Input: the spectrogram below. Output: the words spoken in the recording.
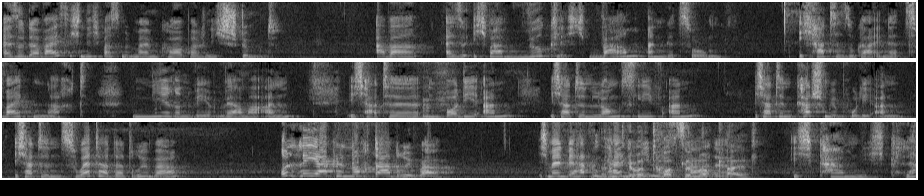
also da weiß ich nicht, was mit meinem Körper nicht stimmt. Aber also ich war wirklich warm angezogen. Ich hatte sogar in der zweiten Nacht Nierenwärmer an. Ich hatte ein Body an. Ich hatte einen Longsleeve an. Ich hatte einen Kaschmirpulli an. Ich hatte einen Sweater da drüber. Und eine Jacke noch da drüber. Ich meine, wir hatten keine aber trotzdem noch kalt. Ich kam nicht klar.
